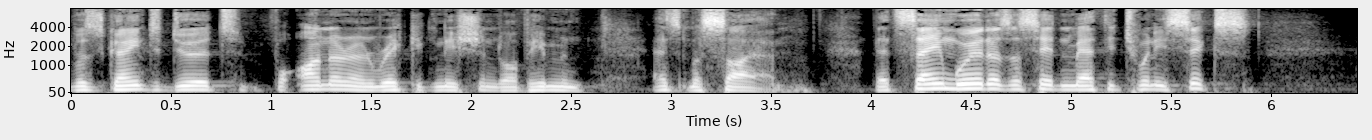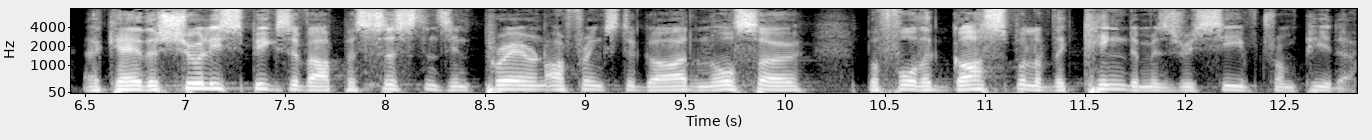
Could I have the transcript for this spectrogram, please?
was going to do it for honor and recognition of him as Messiah. That same word, as I said in Matthew 26, okay, this surely speaks of our persistence in prayer and offerings to God, and also before the gospel of the kingdom is received from Peter.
